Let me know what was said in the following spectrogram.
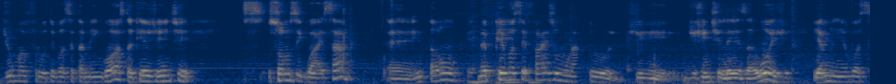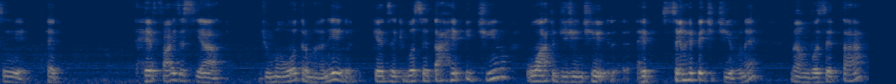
de uma fruta e você também gosta que a gente somos iguais, sabe? É, então, Perfeito. não é porque você faz um ato de, de gentileza hoje e amanhã você refaz esse ato de uma outra maneira, quer dizer que você está repetindo o ato de gente sendo repetitivo, né? Não, você está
